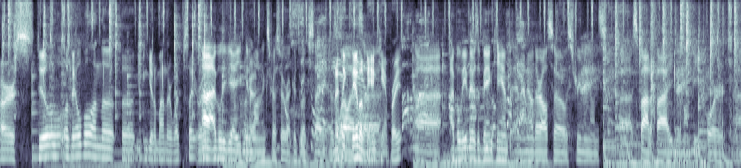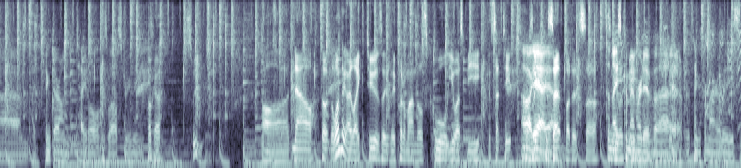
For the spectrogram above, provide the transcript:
are still available on the, the you can get them on their website, right? Uh, I believe, yeah, you can get them on Expressway Records website as and I think well they have a as, uh, Bandcamp, right? Uh, I believe there's a Bandcamp, and I know they're also streaming on uh, Spotify. You can get them on Beatport. Um, I think they're on Tidal as well, streaming. Okay, sweet. Uh, now the, the one thing I like too is they, they put them on those cool USB cassette tapes. Oh, it's like yeah, a yeah. cassette, but it's uh, It's a nice USB. commemorative uh, Yeah. thing for my release,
